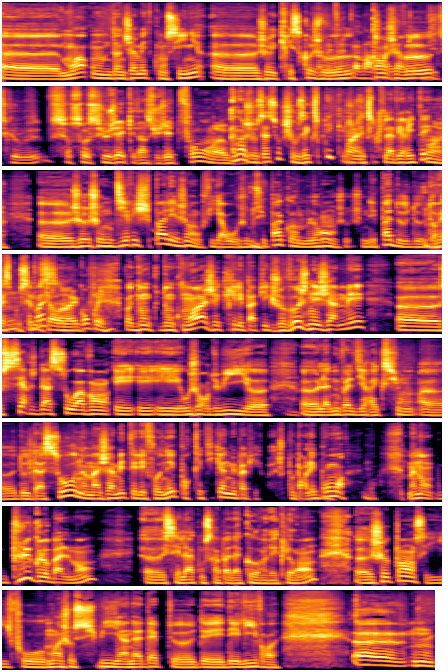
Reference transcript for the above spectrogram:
Euh, moi, on me donne jamais de consignes. Euh, je écris ce que je Non, mais veux, quand je veux. vous dites ce que vous- sur ce sujet qui est un sujet de fond. Ah non, je vous assure que je vous explique. Je vous explique la vérité. Ouais. Euh, je, je ne dirige pas les gens au Figaro. Je ne suis pas comme Laurent. Je, je n'ai pas de, de, de responsabilité. Ça, on avait compris. Donc, donc moi, j'écris les papiers que je veux. Je n'ai jamais euh, Serge Dassault avant et, et, et aujourd'hui euh, euh, la nouvelle direction euh, de Dassault ne m'a jamais téléphoné pour critiquer un de mes papiers. Je peux parler pour moi. Bon. Maintenant, plus globalement, c'est là qu'on sera pas d'accord avec Laurent. Je pense, et il faut, moi, je suis un adepte des, des livres. Euh,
